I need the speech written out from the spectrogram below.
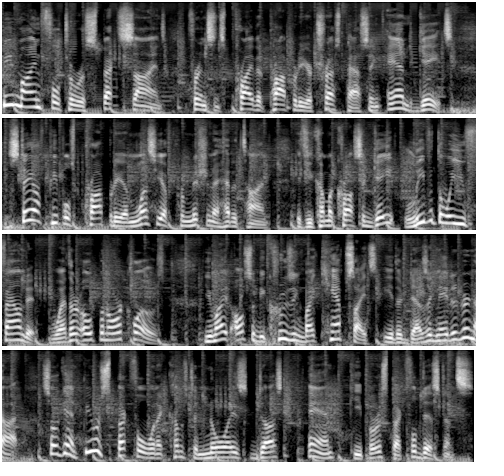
Be mindful to respect signs, for instance private property or trespassing, and gates. Stay off people's property unless you have permission ahead of time. If you come across a gate, leave it the way you found it, whether open or closed. You might also be cruising by campsites, either designated or not. So again, be respectful when it comes to noise, dust, and keep a respectful distance.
